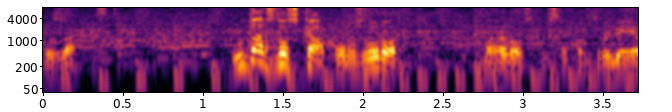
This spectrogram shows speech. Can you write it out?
у захисті. Удар з носка повз ворот. Магеровський все контролює.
